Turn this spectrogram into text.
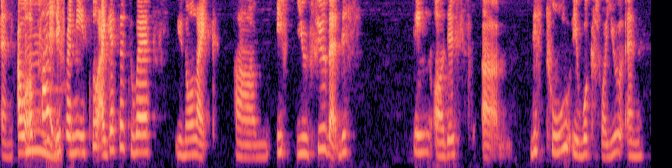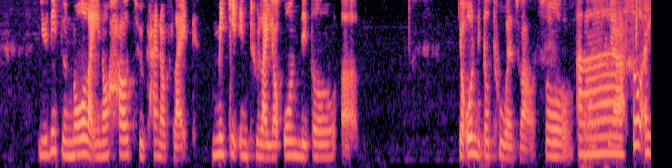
and I will apply it Mm. differently. So I guess that's where you know like um if you feel that this thing or this um this tool it works for you and you need to know like you know how to kind of like make it into like your own little uh your own little tool as well. So Ah, yeah. so I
